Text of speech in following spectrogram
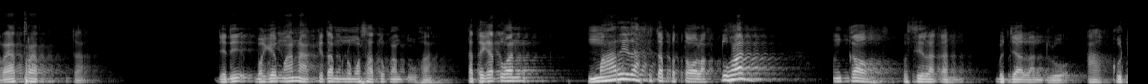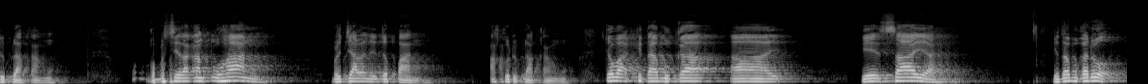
retret kita jadi bagaimana kita menomorsatukan Tuhan ketika Tuhan marilah kita bertolak Tuhan engkau persilakan berjalan dulu aku di belakangmu Persilakan Tuhan berjalan di depan, aku di belakangmu. Coba kita buka uh, Yesaya. Kita buka dulu.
